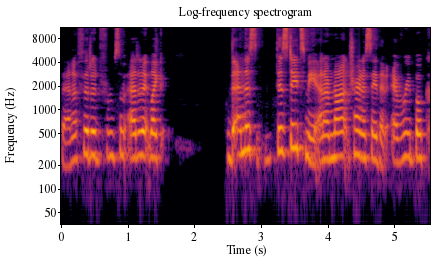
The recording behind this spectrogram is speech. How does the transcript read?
benefited from some editing like and this this dates me and I'm not trying to say that every book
